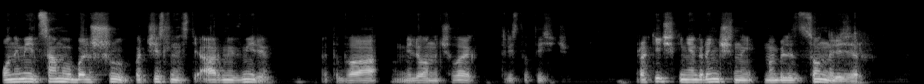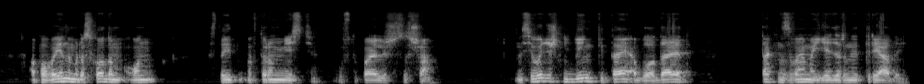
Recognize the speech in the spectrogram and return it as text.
Он имеет самую большую по численности армию в мире, это 2 миллиона человек, 300 тысяч. Практически неограниченный мобилизационный резерв. А по военным расходам он стоит на втором месте, уступая лишь США. На сегодняшний день Китай обладает так называемой ядерной триадой.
